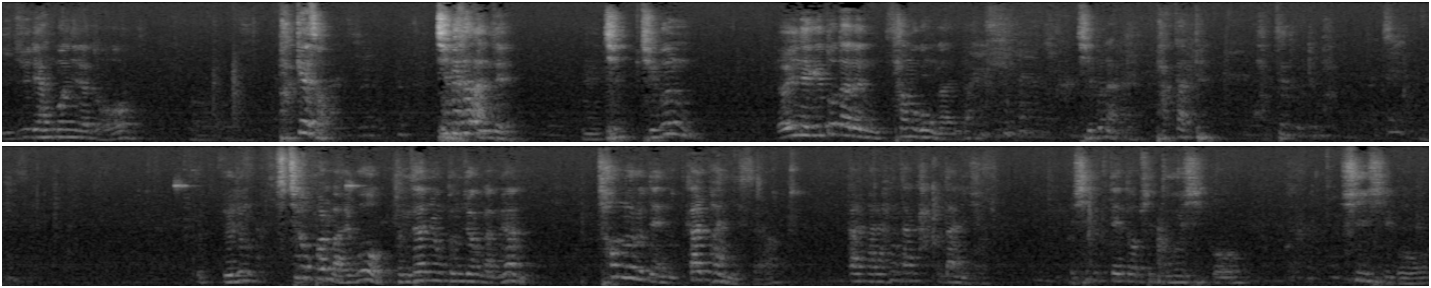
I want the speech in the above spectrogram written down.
이주일에 한 번이라도 어, 밖에서 집에서는 안 돼. 음, 집 집은 여인에게 또 다른 사무 공간이다. 집은 안 돼. 바깥에. 좀 요즘 스티로폼 말고 등산용품점 가면 천으로 된 깔판이 있어요. 깔판을 항상 갖고 다니셔. 시도 때도 없이 누우시고 쉬시고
